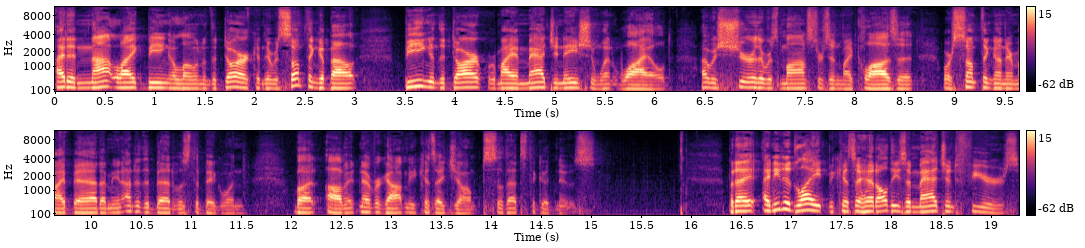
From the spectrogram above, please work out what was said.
I did not like being alone in the dark, and there was something about being in the dark where my imagination went wild. I was sure there was monsters in my closet or something under my bed. I mean, under the bed was the big one, but um, it never got me because I jumped. So that's the good news. But I, I needed light because I had all these imagined fears.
